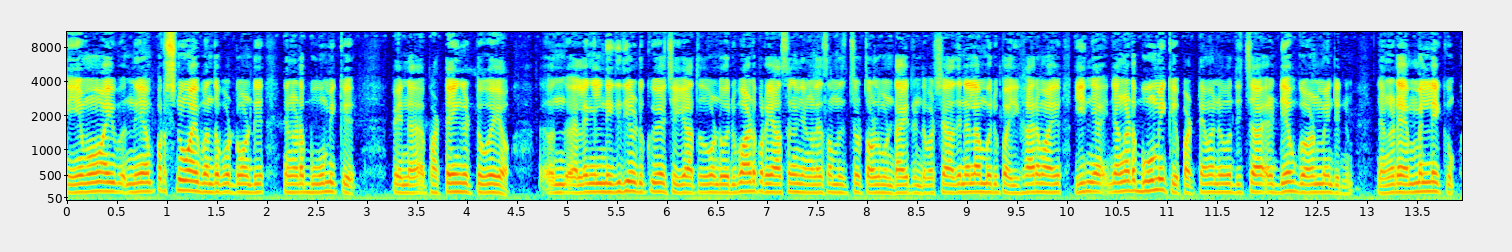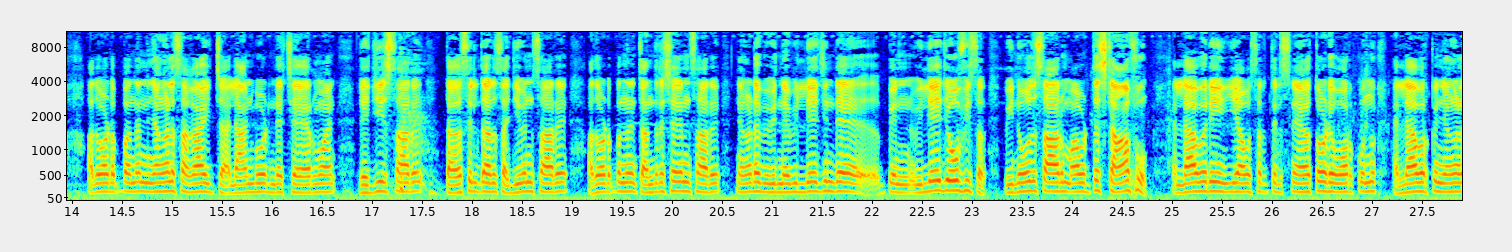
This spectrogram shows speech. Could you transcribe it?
നിയമവുമായി നിയമപ്രശ്നവുമായി ബന്ധപ്പെട്ടുകൊണ്ട് ഞങ്ങളുടെ ഭൂമിക്ക് പിന്നെ പട്ടയം കിട്ടുകയോ അല്ലെങ്കിൽ നികുതി എടുക്കുകയോ ചെയ്യാത്തതുകൊണ്ട് ഒരുപാട് പ്രയാസങ്ങൾ ഞങ്ങളെ സംബന്ധിച്ചിടത്തോളം ഉണ്ടായിട്ടുണ്ട്. പക്ഷേ അതിനെല്ലാം ഒരു പരിഹാരമായി ഈ ഞങ്ങളുടെ ഭൂമിക്ക് പട്ടയം അനുവദിച്ച എൽ ഡി എഫ് ഗവൺമെന്റിനും ഞങ്ങളുടെ എം എൽ എക്കും അതോടൊപ്പം തന്നെ ഞങ്ങളെ സഹായിച്ച ലാൻഡ് ബോർഡിന്റെ chairman Rajeesh sir tahsildar Sajeevan sir അതോടൊപ്പം തന്നെ ചന്ദ്രശേഖരൻ സാറ് ഞങ്ങളുടെ പിന്നെ വില്ലേജിന്റെ പിന്നെ വില്ലേജ് ഓഫീസർ വിനോദ് സാറും അവിടുത്തെ സ്റ്റാഫും എല്ലാവരെയും ഈ അവസരത്തിൽ സ്നേഹത്തോടെ ഓർക്കുന്നു. എല്ലാവർക്കും ഞങ്ങൾ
